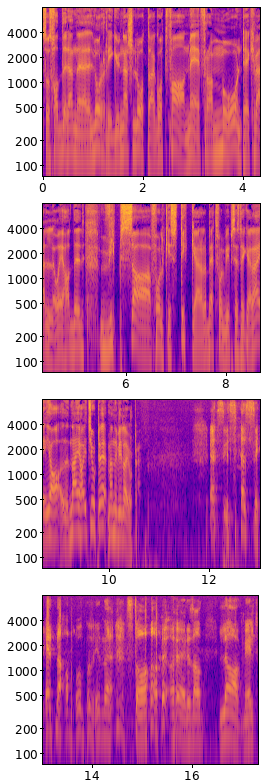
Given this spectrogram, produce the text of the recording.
så hadde den eh, Lorry Gundersen-låta gått faen med fra morgen til kveld, og jeg hadde vipsa folk i stykker, eller bedt folk vipse i stykker. Nei, ja, nei, jeg har ikke gjort det, men jeg ville ha gjort det. Jeg syns jeg ser naboene dine stå og høre sånn lavmælt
